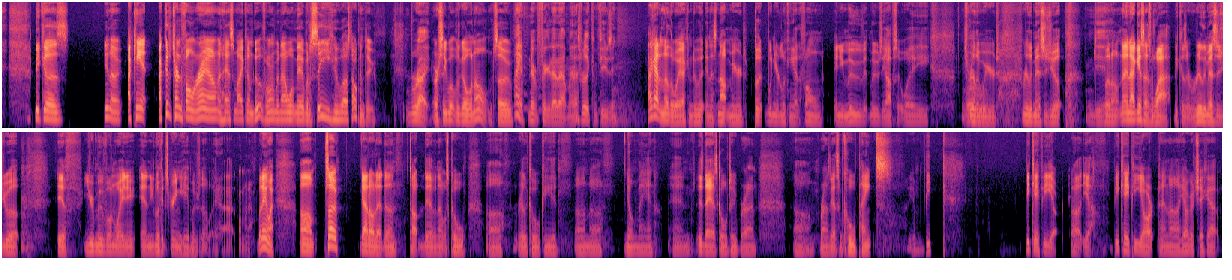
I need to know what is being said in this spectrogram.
because you know I can't. I could have turned the phone around and had somebody come do it for me, but I wouldn't be able to see who I was talking to right. or see what was going on. So I ain't never figured that out, man. That's really confusing. I got another way I can do it, and it's not mirrored. But when you're looking at the phone and you move, it moves the opposite way. It's really weird. Really messes you up. Yeah. But um, and I guess that's why because it really messes you up if you move one way and you, and you look at the screen, your head moves the other way. I don't know. But anyway, um, so got all that done. Talked to Devin. That was cool. Uh, really cool kid and uh, young man, and his dad's cool too, Brian. Um, Brian's got some cool paints. B- BKP art. Uh, yeah, BKP art, and uh, y'all go check out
